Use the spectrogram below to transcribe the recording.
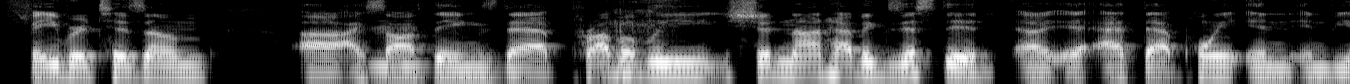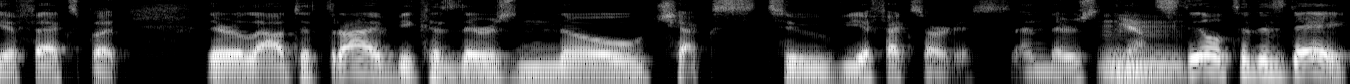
favoritism. Uh, I saw Mhm. things that probably should not have existed uh, at that point in, in VFX, but they're allowed to thrive because there's no checks to VFX artists. And there's Yeah. still to this day,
